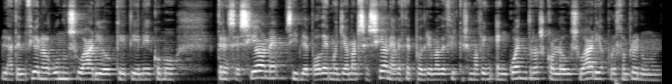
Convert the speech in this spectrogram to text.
la atención a algún usuario que tiene como tres sesiones, si le podemos llamar sesiones, a veces podríamos decir que son más bien encuentros con los usuarios, por ejemplo, en un,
